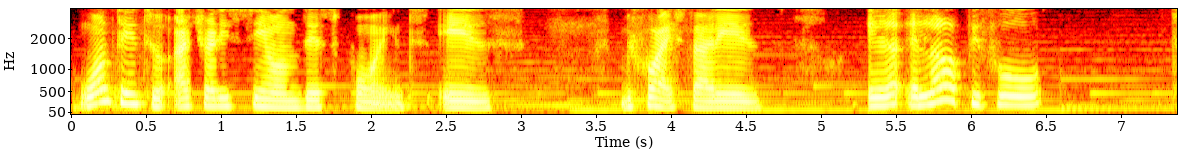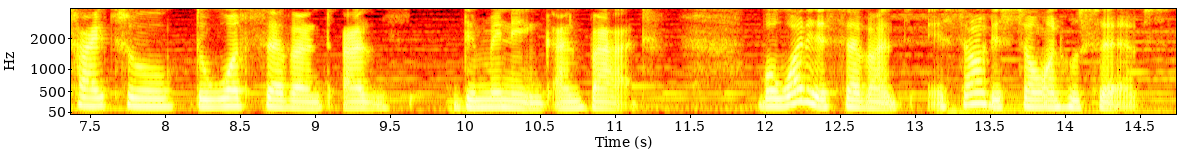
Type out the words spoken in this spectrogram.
One thing to actually say on this point is before I start is a, a lot of people title the word servant as demeaning and bad. But what is a servant? A servant is someone who serves.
